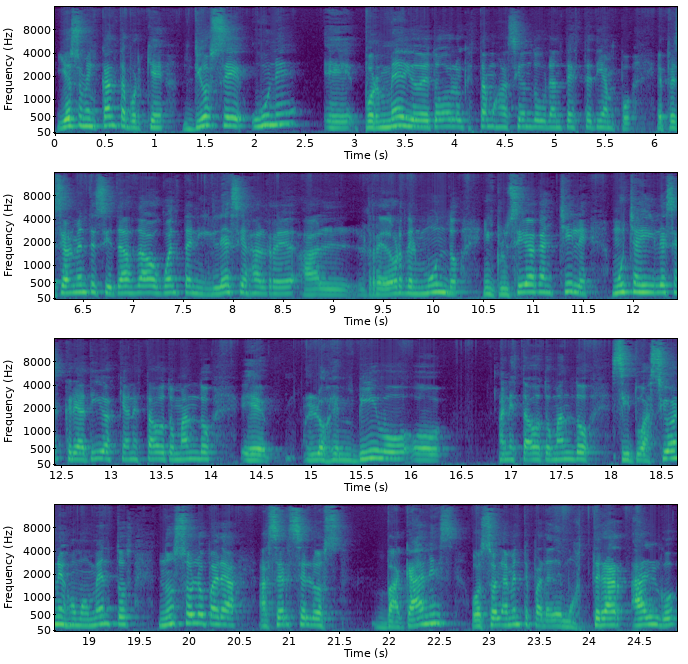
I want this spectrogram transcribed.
Y eso me encanta porque Dios se une eh, por medio de todo lo que estamos haciendo durante este tiempo, especialmente si te has dado cuenta en iglesias alrededor, del mundo, inclusive acá en Chile, muchas iglesias creativas que han estado tomando eh, los en vivo o han estado tomando situaciones o momentos, no solo para hacérselos bacanes o solamente para demostrar algo,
